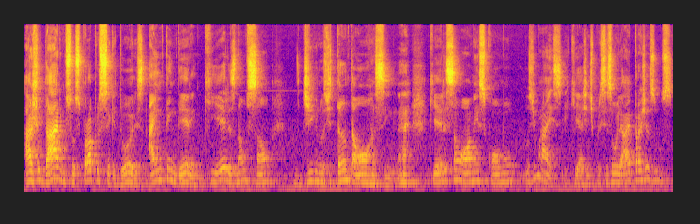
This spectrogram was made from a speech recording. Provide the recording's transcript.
ajudarem os seus próprios seguidores a entenderem que eles não são dignos de tanta honra assim, né? Que eles são homens como os demais e que a gente precisa olhar é para Jesus.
